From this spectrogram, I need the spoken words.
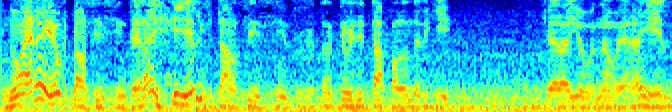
não era eu que tava sem cinto, era ele que tava sem cinto. Você tá, tem hoje tá falando ali que, que era eu, não, era ele.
